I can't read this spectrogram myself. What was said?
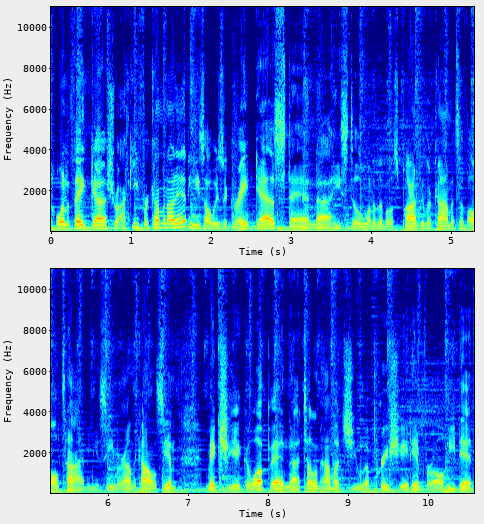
I want to thank uh, for coming on in. He's always a great guest, and uh, he's still one of the most popular Komets of all time. And you see him around the Coliseum, make sure you go up and tell him how much you appreciate him for all he did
